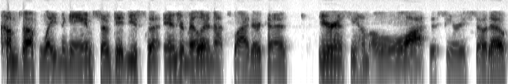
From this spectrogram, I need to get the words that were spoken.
comes up late in the game. So get used to Andrew Miller and that slider because you're going to see him a lot this series. Soto,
